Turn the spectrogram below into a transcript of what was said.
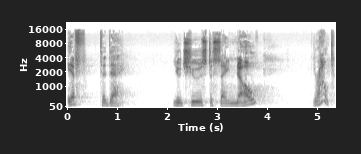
If today you choose to say no, you're out.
